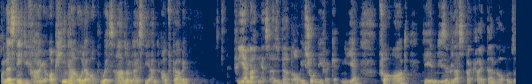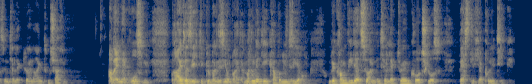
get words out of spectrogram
Und das ist nicht die Frage, ob China oder ob USA, sondern da ist die Aufgabe, wir machen es. Also da brauche ich schon Lieferketten hier vor Ort, die eben diese Belastbarkeit dann auch unseres intellektuellen Eigentums schaffen. Aber in der großen Breite sehe ich die Globalisierung weiter. Machen wir Dekarbonisierung. Und wir kommen wieder zu einem intellektuellen Kurzschluss westlicher Politik.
